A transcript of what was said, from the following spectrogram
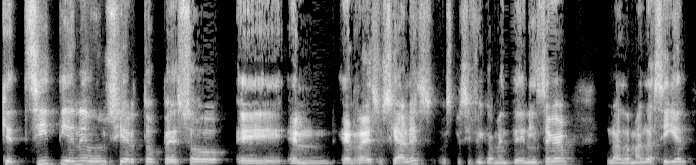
que sí tiene un cierto peso eh, en, en, redes sociales, específicamente en Instagram, las demás la siguen,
